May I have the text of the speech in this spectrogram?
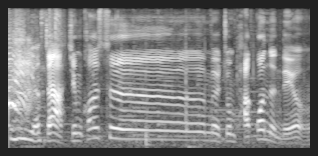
주민이었어. 자 지금 커스텀을 좀 바꿨는데요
